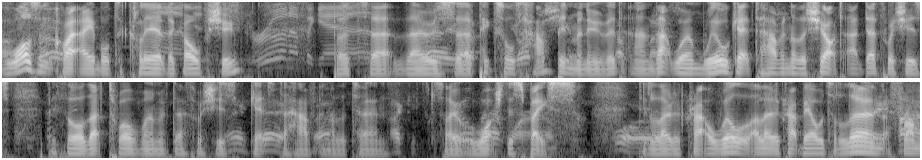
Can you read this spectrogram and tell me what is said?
Wasn't quite able to clear the golf shoe but uh, those uh, pixels have been maneuvered, and that worm will get to have another shot at Death Wishes before that 12 worm of Death Wishes gets to have another turn. So watch this space. Did a load of crap, or will a load of crap be able to learn from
